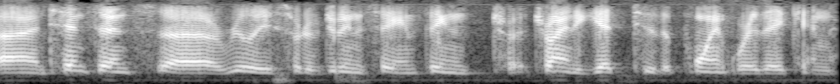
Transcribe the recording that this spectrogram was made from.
uh, and Tencent's uh, really sort of doing the same thing, tr- trying to get to the point where they can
